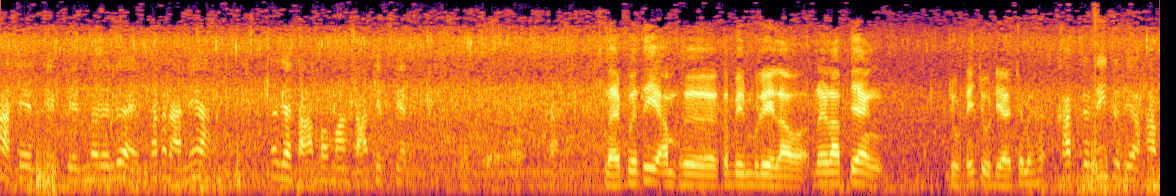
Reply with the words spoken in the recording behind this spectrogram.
5เซน10เซนมาเรื่อยๆถ้าขนาดเนี้ยน่าจะสามประมาณ 30เซนครับในพื้นที่อำเภอกบินบุรีเราได้รับแจ้งจุดนี้จุดเดียวใช่ไหมฮะครับจุดนี้จุดเดียวครับ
